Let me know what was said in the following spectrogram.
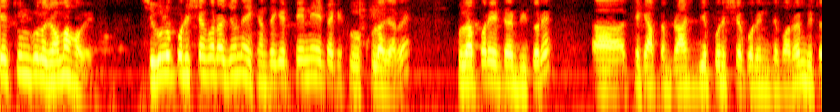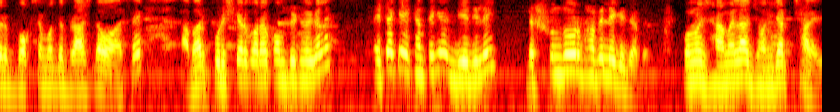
যে চুলগুলো জমা হবে, সেগুলো পরিষ্কার করার জন্য এখান থেকে টেনে এটাকে খোলা যাবে। খোলার পরে এটার ভিতরে থেকে আপনার ব্রাশ দিয়ে পরিষ্কার করে নিতে পারবেন। ভিতরে বক্সের মধ্যে ব্রাশ দেওয়া আছে। আবার পরিষ্কার করা কমপ্লিট হয়ে গেলে এটাকে এখান থেকে দিয়ে দিলেই এটা সুন্দরভাবে লেগে যাবে। কোনো ঝামেলা, ঝঞ্ঝাট ছাড়াই।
